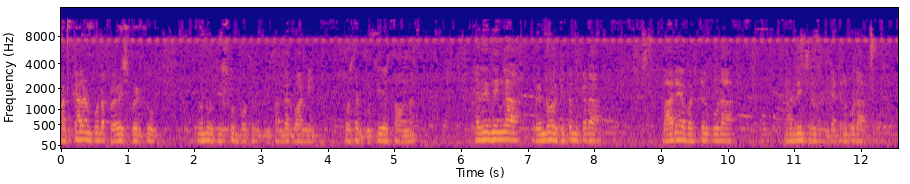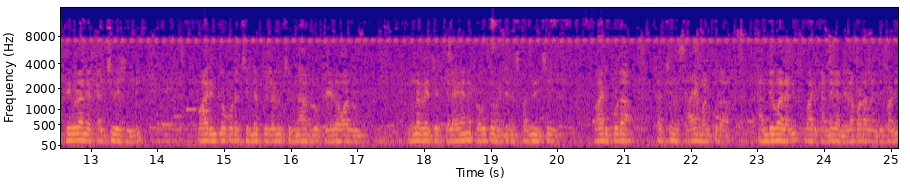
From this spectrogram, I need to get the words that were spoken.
పథకాలను కూడా ప్రవేశపెడుతూ ముందుకు తీసుకొని పోతున్న సందర్భాన్ని ఒకసారి గుర్తు చేస్తా ఉన్నా. అదేవిధంగా రెండు రోజుల క్రితం ఇక్కడ భార్యాభర్తలు కూడా మరణించినటువంటి ఘటన కూడా తీవ్రంగా కలిసివేసింది. వారింట్లో కూడా చిన్న పిల్లలు చిన్నారులు పేదవాళ్ళు ఉన్నారని చెప్పి తెలియగానే ప్రభుత్వం వెంటనే స్పందించి వారికి కూడా తక్షణ సాయం అని కూడా అందివ్వాలని వారికి అండగా నిలబడాలని చెప్పని.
